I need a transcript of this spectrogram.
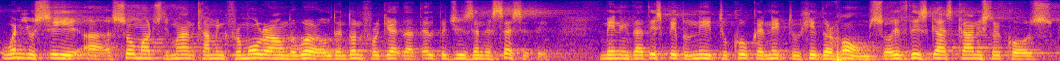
when you see uh, so much demand coming from all around the world, and don't forget that LPG is a necessity meaning that these people need to cook and need to heat their homes. So if this gas canister costs,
